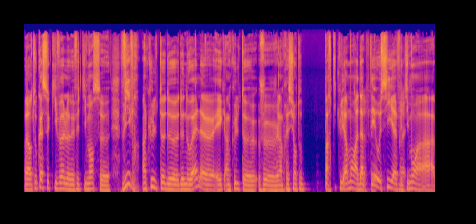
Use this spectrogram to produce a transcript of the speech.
Voilà, en tout cas, ceux qui veulent effectivement se vivre un culte de, de Noël et un culte, j'ai l'impression tout particulièrement adapté aussi effectivement à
